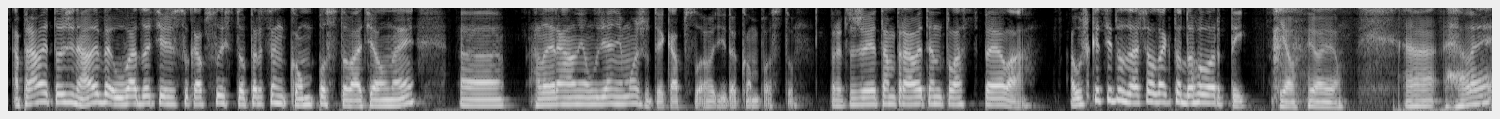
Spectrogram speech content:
a práve to, že na webe uvádzate, že sú kapsuly 100% kompostovateľné, a, ale reálne ľudia nemôžu tie kapsule hodiť do kompostu, pretože je tam práve ten plast PLA. A už keď si to začal, tak to dohovor ty. Jo, jo, jo. Uh, hele,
